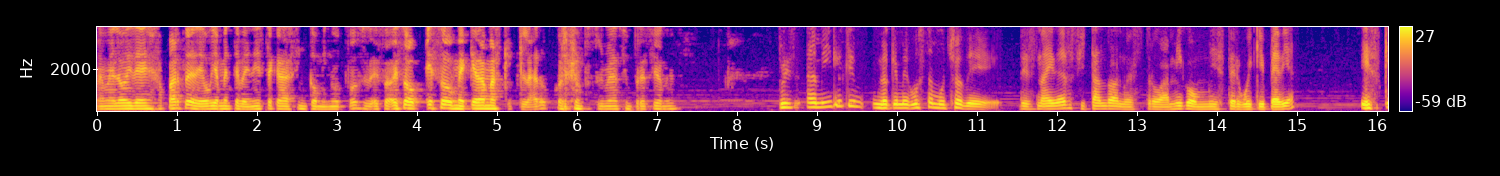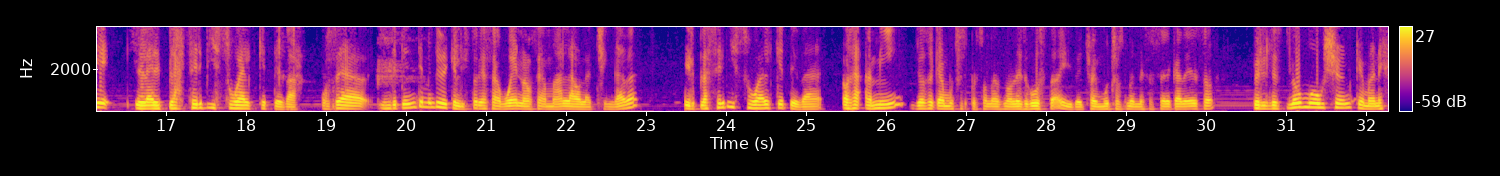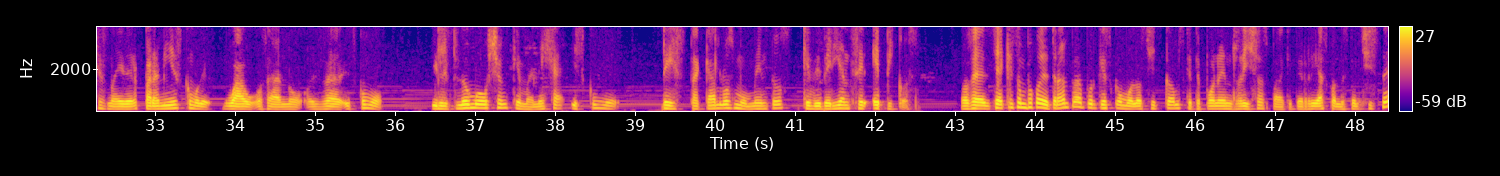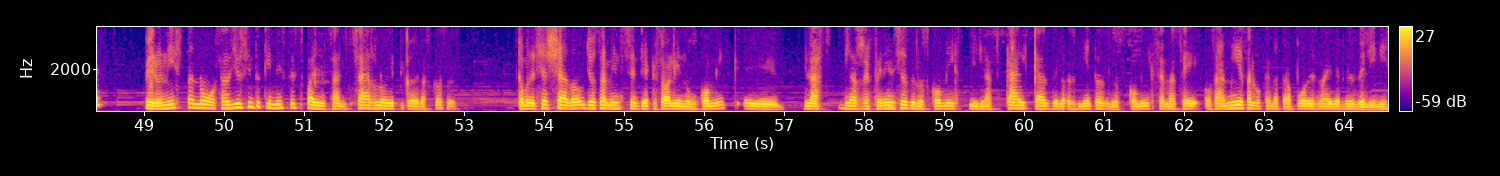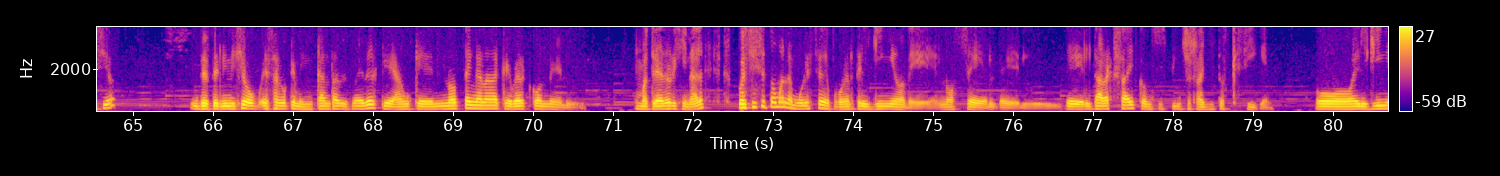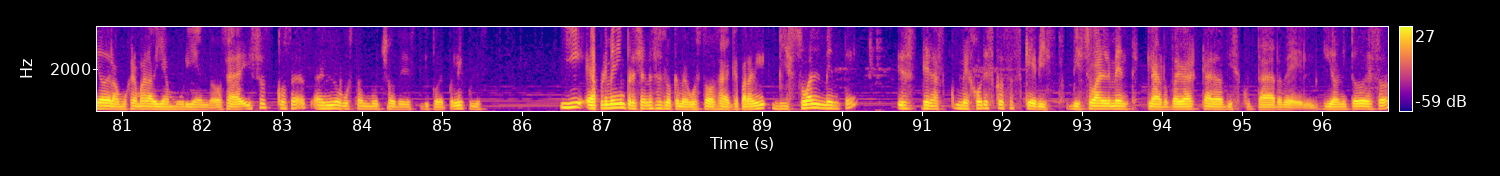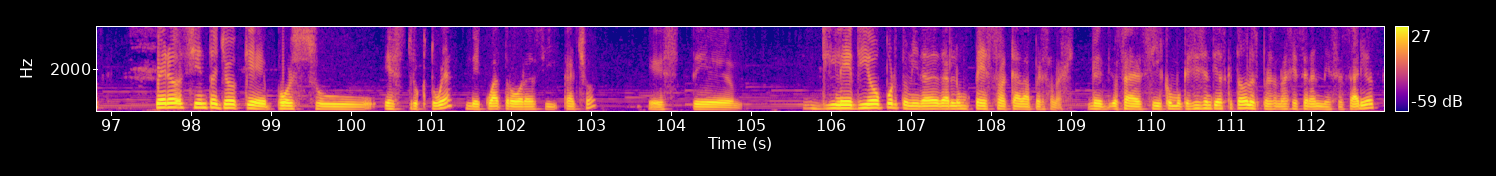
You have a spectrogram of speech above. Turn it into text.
Memeloide, aparte de obviamente venirte cada cinco minutos, eso, eso, eso me queda más que claro. ¿Cuáles son tus primeras impresiones? Pues a mí lo que, lo que me gusta mucho de, de Snyder, citando a nuestro amigo Mr. Wikipedia, es que el placer visual que te da. O sea, independientemente de que la historia sea buena o sea mala o la chingada, el placer visual que te da, o sea, a mí, yo sé que a muchas personas no les gusta y de hecho hay muchos memes acerca de eso, pero el slow motion que maneja Snyder para mí es como de wow, o sea, no, es como el slow motion que maneja es como destacar los momentos que deberían ser épicos. O sea, sé que es un poco de trampa porque es como los sitcoms que te ponen risas para que te rías cuando está el chiste, pero en esta no, o sea, yo siento que en esta es para ensalzar lo épico de las cosas como decía Shadow, yo también sentía que estaba leyendo un cómic. Eh, las, las referencias de los cómics y las calcas de las viñetas de los cómics se me hace, o sea, a mí es algo que me atrapó de Snyder desde el inicio. Desde el inicio es algo que me encanta de Snyder, que aunque no tenga nada que ver con el material original, pues sí se toma la molestia de ponerte el guiño de, no sé, del, del Dark Side con sus pinches rayitos que siguen o el guiño de la Mujer Maravilla muriendo. O sea, esas cosas a mí me gustan mucho de este tipo de películas. Y a primera impresión eso es lo que me gustó. O sea, que para mí visualmente es de las mejores cosas que he visto. Visualmente, claro, todavía cada discutir del guion y todo eso. Pero siento yo que por su estructura de cuatro horas y cacho, este le dio oportunidad de darle un peso a cada personaje o sea, sí, como que sí sentías que todos los personajes eran necesarios,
